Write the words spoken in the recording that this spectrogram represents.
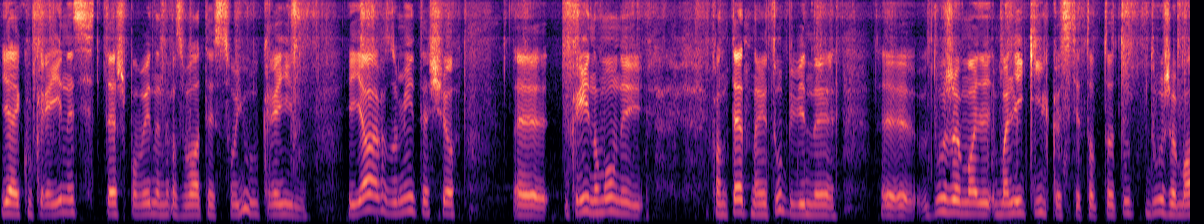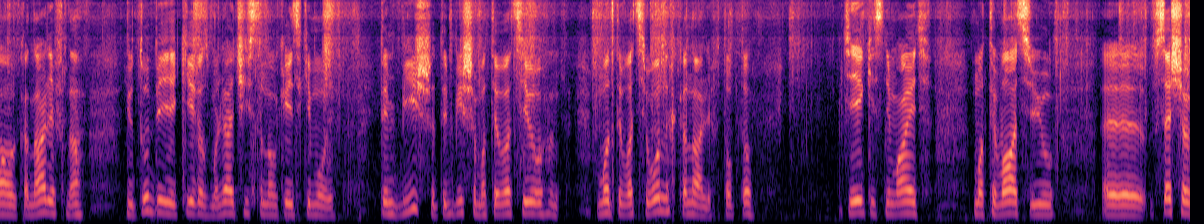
я, як українець, теж повинен розвивати свою країну. І я розумію те, що україномовний контент на Ютубі він е, е, в дуже малій кількості. Тобто тут дуже мало каналів на Ютубі, які розмовляють чисто на українській мові. Тим більше, тим більше мотиваційних каналів. Тобто ті, які знімають мотивацію, е, все, що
